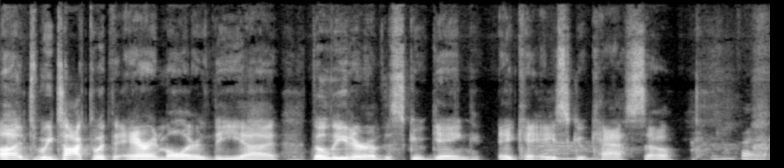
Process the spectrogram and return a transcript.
Uh, we talked with Aaron Muller, the uh, the leader of the Scoot Gang, aka Scoot Cast. So, I love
